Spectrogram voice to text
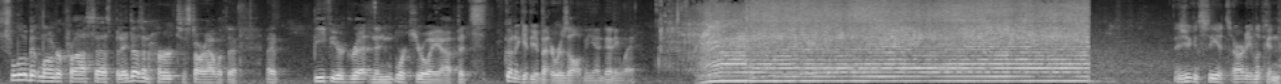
it's a little bit longer process, but it doesn't hurt to start out with a, a beefier grit and then work your way up. It's going to give you a better result in the end anyway. As you can see, it's already looking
